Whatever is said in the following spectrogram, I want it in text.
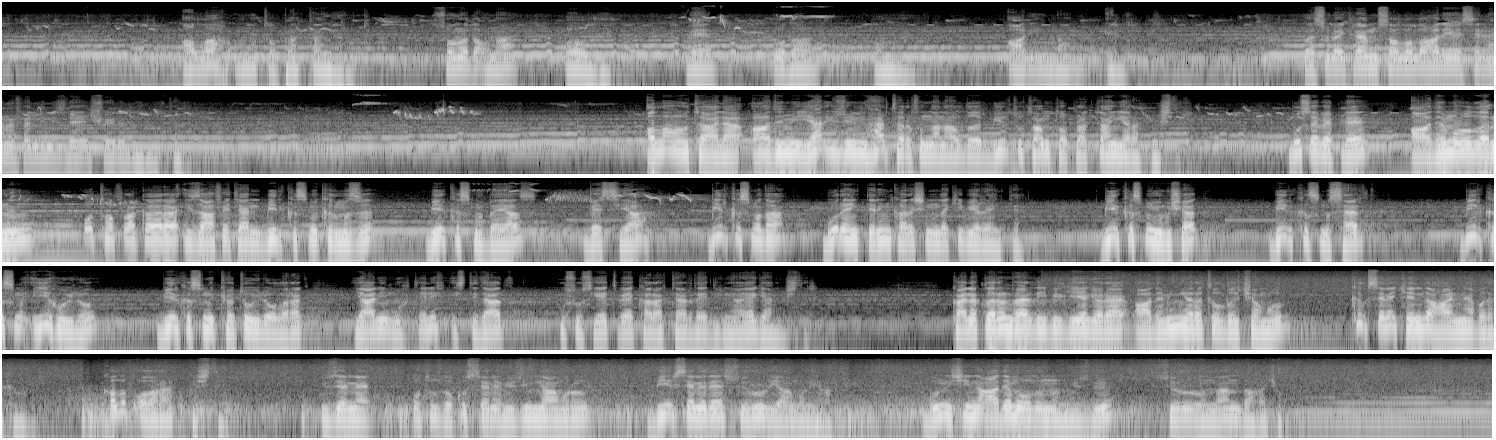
Allah onu topraktan yarattı. Sonra da ona ol dedi. Ve o da verdi. Ali İmran 50 Resul-i Ekrem sallallahu aleyhi ve sellem Efendimiz de şöyle buyurmaktadır. Allahu Teala Adem'i yeryüzünün her tarafından aldığı bir tutam topraktan yaratmıştır. Bu sebeple Adem oğullarının o topraklara izafeten bir kısmı kırmızı, bir kısmı beyaz ve siyah, bir kısmı da bu renklerin karışımındaki bir renkte. Bir kısmı yumuşak, bir kısmı sert, bir kısmı iyi huylu, bir kısmı kötü huylu olarak yani muhtelif istidat, hususiyet ve karakterde dünyaya gelmiştir. Kaynakların verdiği bilgiye göre Adem'in yaratıldığı çamur 40 sene kendi haline bırakıldı. Kalıp olarak pişti. Üzerine 39 sene hüzün yağmuru, bir senede sürur yağmuru yağdı. Bunun için Adem oğlunun hüznü sürurundan daha çok.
